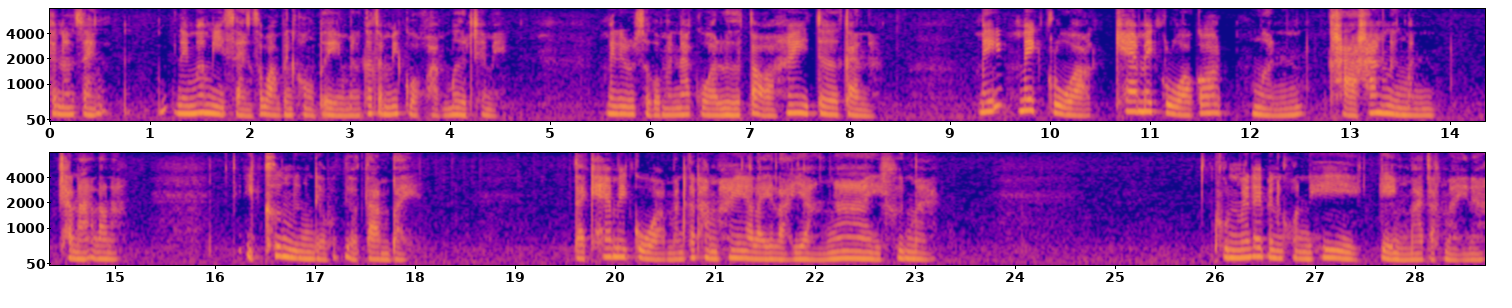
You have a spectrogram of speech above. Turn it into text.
ฉะนั้นแสงในเมื่อมีแสงสว่างเป็นของตัวเองมันก็จะไม่กลัวความมืดใช่ไหม ไม่ได้รู้สึกว่ามันน่ากลัว หรือต่อให้เจอกัน ไม่ไม่กลัว แค่ไม่กลัวก็เหมือนขาข้างหนึ่งมันชนะแล้วนะ อีกครึ่งหนึ่งเดี๋ยวเดี๋ยวตามไป แต่แค่ไม่กลัวมันก็ทำให้อะไรหลายอย่างง่ายขึ้นมากคุณไม่ได้เป็นคนที่เก่งมาจากไหนนะ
